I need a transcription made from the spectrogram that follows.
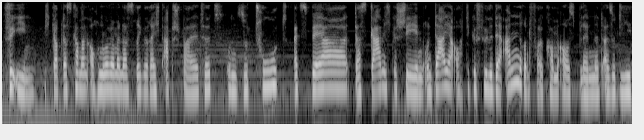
für ihn. Ich glaube, das kann man auch nur, wenn man das regelrecht abspaltet und so tut, als wäre das gar nicht geschehen. Und da ja auch die Gefühle der anderen vollkommen ausblendet. Also die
